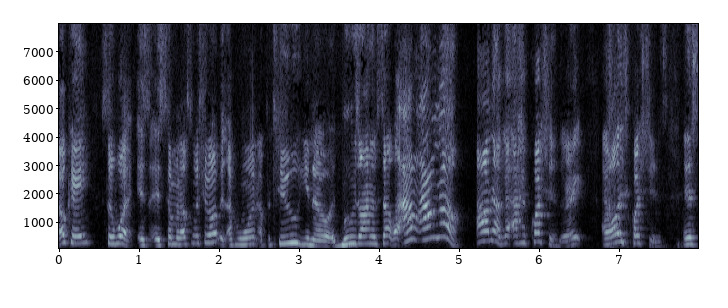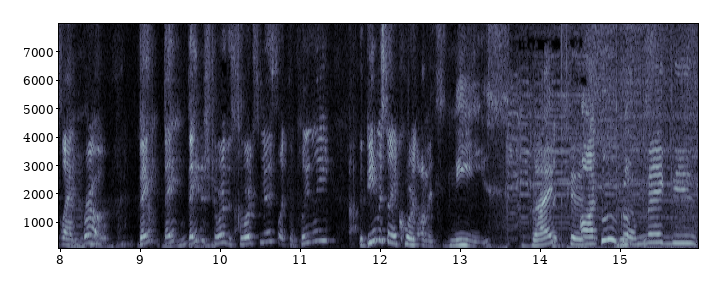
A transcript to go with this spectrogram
Okay, so what is is someone else going to show up? Is upper one, upper two? You know, it moves on himself. Like, I don't, I don't know. I don't know. I have questions, right? All these questions, and it's like, bro, they they they destroyed the swordsmiths like completely. The demon slayer corps is on its knees. right? On- who gonna make these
